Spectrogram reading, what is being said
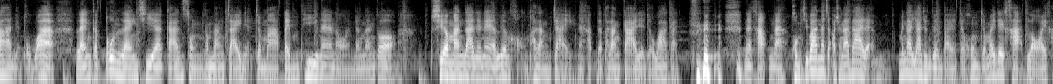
บ้านเนี่ยผมว่าแรงกระตุ้นแรงเชียร์การส่งกำลังใจเนี่ยจะมาเต็มที่แน่นอน ดังนั้นก็ เชื่อมั่นได้แน่ๆเรื่องของพลังใจนะครับ แต่พลังกายเดี๋ยวเดี๋ยวว่ากันนะครับนะผมคิดว่าน่าจะเอาชนะได้แหละ ไม่น่ายากจนเกินไป แต่คงจะไม่ได้ขาดร้อยข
